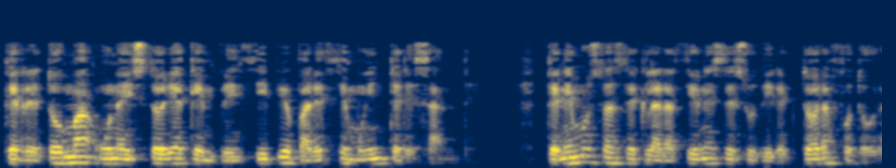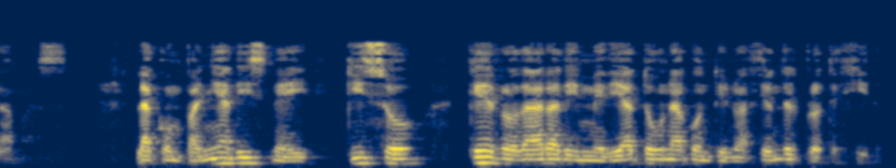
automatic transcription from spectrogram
que retoma una historia que en principio parece muy interesante. Tenemos las declaraciones de su directora fotogramas. La compañía Disney quiso que rodara de inmediato una continuación del Protegido,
